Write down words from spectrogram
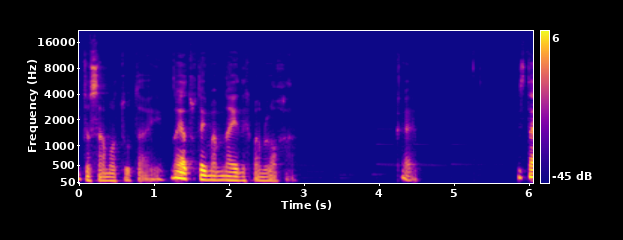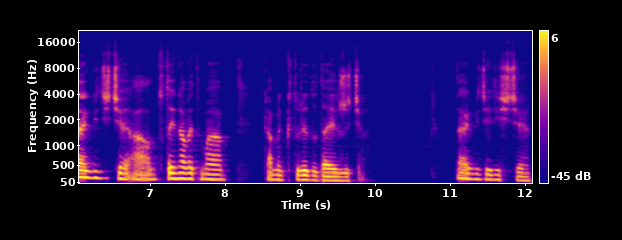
I to samo tutaj. No ja tutaj mam na jednych mam locha. Okej. Więc tak jak widzicie, a on tutaj nawet ma kamyk, który dodaje życia. Tak jak widzieliście,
